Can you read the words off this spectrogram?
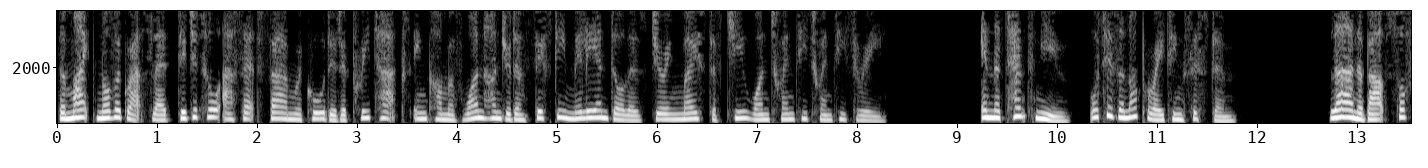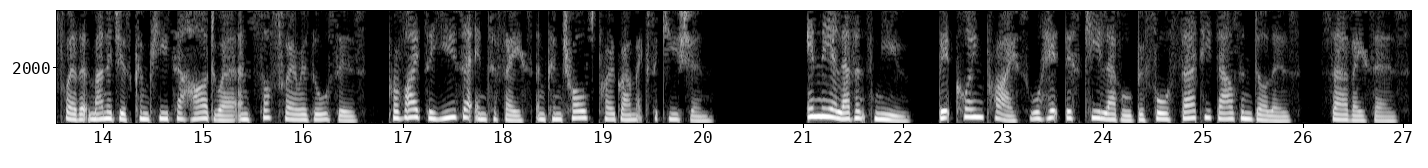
The Mike Novogratz-led digital asset firm recorded a pre-tax income of $150 million during most of Q1 2023. In the 10th new, what is an operating system? Learn about software that manages computer hardware and software resources, provides a user interface and controls program execution. In the 11th new, Bitcoin price will hit this key level before $30,000, survey says.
